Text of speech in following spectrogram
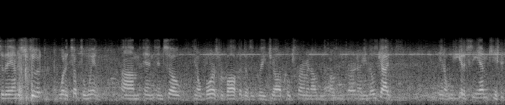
so they understood what it took to win. Um, and and so you know, Boris Rybalka does a great job. Coach Ferner out in out in Vernon. I mean, those guys. You know, you get a CM kid.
